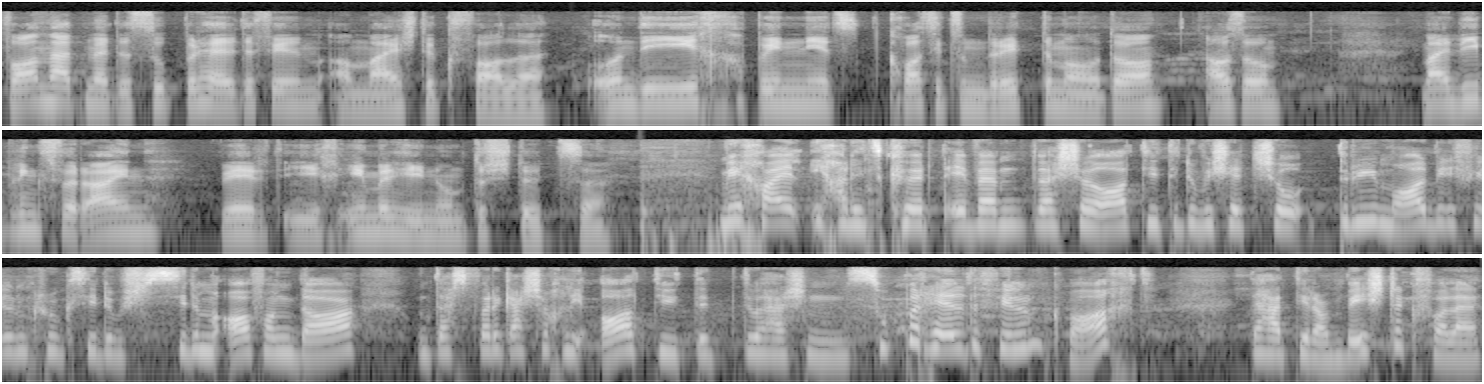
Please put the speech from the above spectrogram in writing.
Vor allem hat mir der Superheldenfilm am meisten gefallen. Und ich bin jetzt quasi zum dritten Mal da. Also, mein Lieblingsverein werde ich immerhin unterstützen. Michael, ich habe jetzt gehört, eben, du hast schon angedeutet, du bist jetzt schon dreimal bei der Filmcrew gewesen, du bist seit dem Anfang da und du hast vorhin schon ein bisschen angedeutet, du hast einen Superheldenfilm gemacht der hat dir am besten gefallen.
